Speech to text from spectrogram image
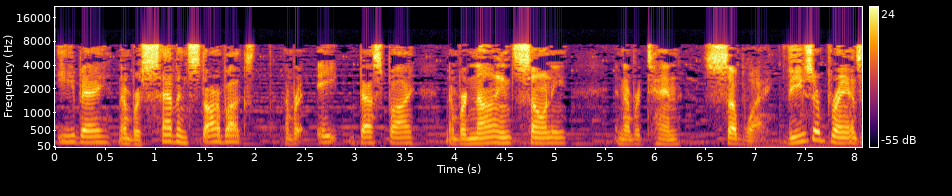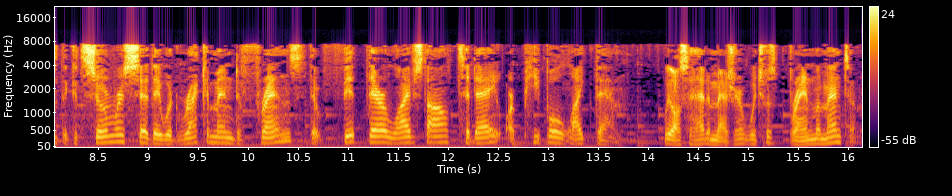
eBay. Number seven, Starbucks. Number eight, Best Buy. Number nine, Sony. And number 10, Subway. These are brands that the consumers said they would recommend to friends that fit their lifestyle today or people like them. We also had a measure which was brand momentum.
